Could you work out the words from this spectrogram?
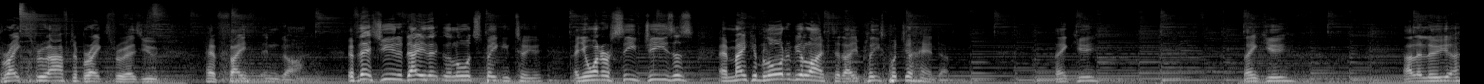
Breakthrough after breakthrough as you have faith in God. If that's you today that the Lord's speaking to you, and you want to receive Jesus and make him Lord of your life today, please put your hand up. Thank you. Thank you. Hallelujah.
